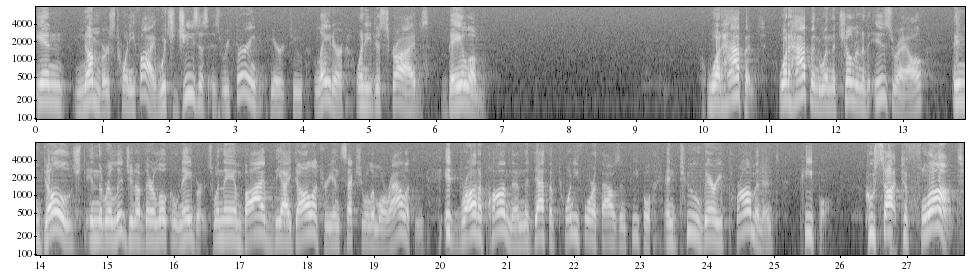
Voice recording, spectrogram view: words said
in Numbers 25, which Jesus is referring here to later when he describes Balaam. What happened? What happened when the children of Israel indulged in the religion of their local neighbors, when they imbibed the idolatry and sexual immorality, it brought upon them the death of 24,000 people and two very prominent people who sought to flaunt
